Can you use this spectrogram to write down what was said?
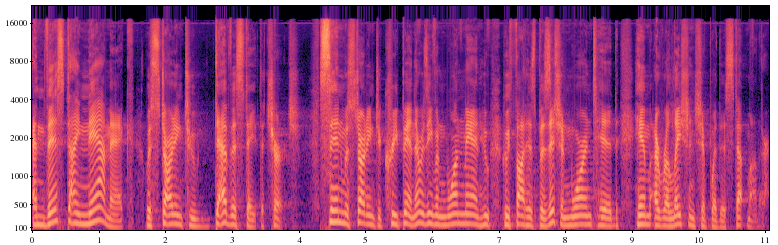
And this dynamic was starting to devastate the church. Sin was starting to creep in. There was even one man who, who thought his position warranted him a relationship with his stepmother.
